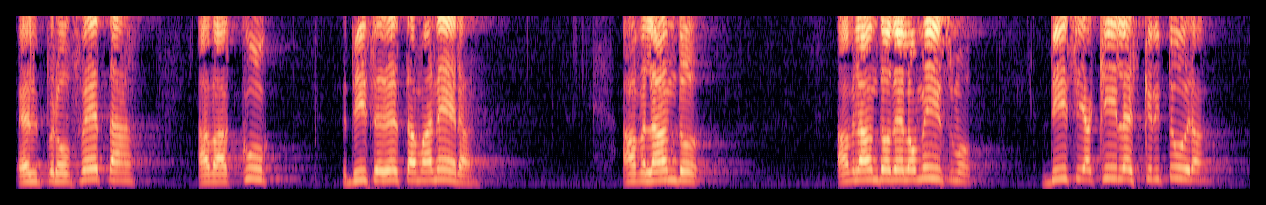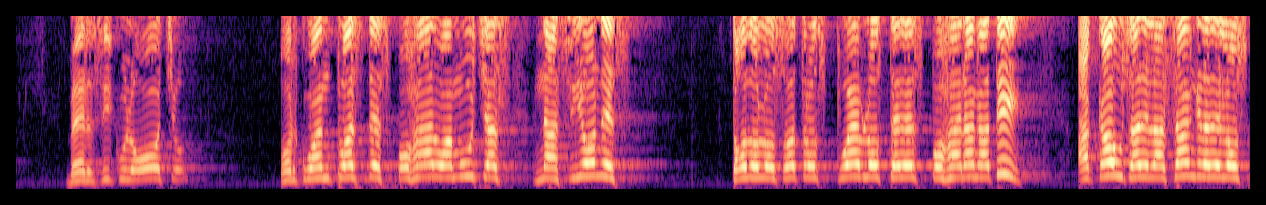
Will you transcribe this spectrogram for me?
el profeta Habacuc dice de esta manera, hablando, hablando de lo mismo, dice aquí la escritura, versículo 8, por cuanto has despojado a muchas naciones, todos los otros pueblos te despojarán a ti a causa de la sangre de los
